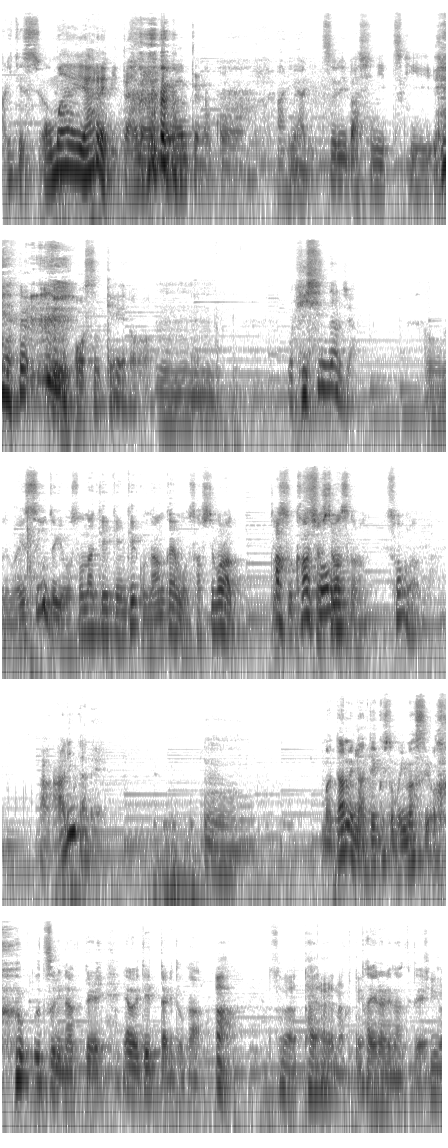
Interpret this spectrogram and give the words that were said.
ありですおよ前やれみたいななんていうのこうありあり。吊り橋につき 押す系の。うんうんうん。必死になるじゃん。僕でも SE の時もそんな経験結構何回もさせてもらって感謝してますから。ねそうなんだ。あありだね。うんまあダメになっていく人もいますよ。鬱になってやめていったりとか。あそれは耐えられなくて。耐えられなくて。10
